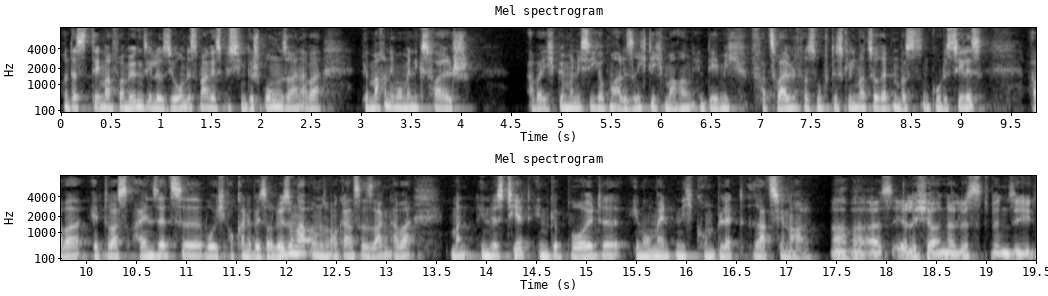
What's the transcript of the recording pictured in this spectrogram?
Und das Thema Vermögensillusion, das mag jetzt ein bisschen gesprungen sein, aber wir machen im Moment nichts falsch. Aber ich bin mir nicht sicher, ob wir alles richtig machen, indem ich verzweifelt versuche, das Klima zu retten, was ein gutes Ziel ist. Aber etwas einsetze, wo ich auch keine bessere Lösung habe, um das mal ganz zu sagen. Aber man investiert in Gebäude im Moment nicht komplett rational. Aber als ehrlicher Analyst, wenn Sie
